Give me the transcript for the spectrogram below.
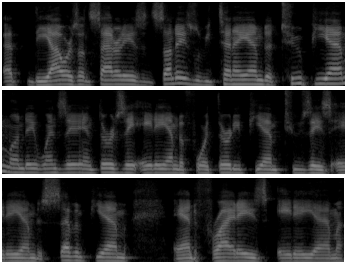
at the hours on Saturdays and Sundays will be 10 a.m. to 2 p.m. Monday, Wednesday, and Thursday, 8 a.m. to 4:30 p.m. Tuesdays, 8 a.m. to 7 p.m. and Fridays, 8 a.m.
